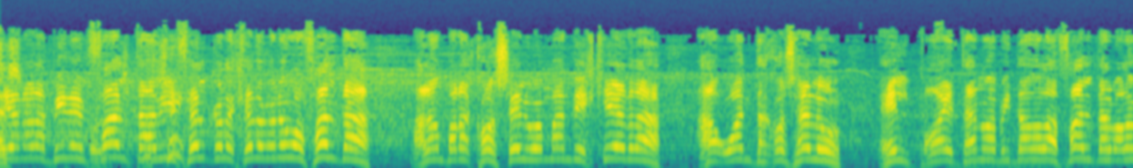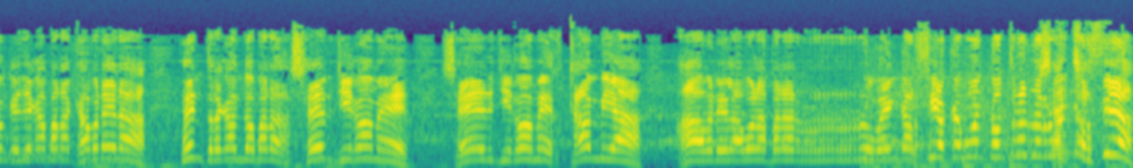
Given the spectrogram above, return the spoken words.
presión, ahora piden Por- falta, no dice el colegiado que no hubo falta. Balón para José Lu en banda izquierda. Aguanta José Lu. El poeta no ha pitado la falta. El balón que llega para Cabrera. Entregando para Sergi Gómez. Sergi Gómez cambia. Abre la bola para Rubén García. Qué buen control de Rubén García.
